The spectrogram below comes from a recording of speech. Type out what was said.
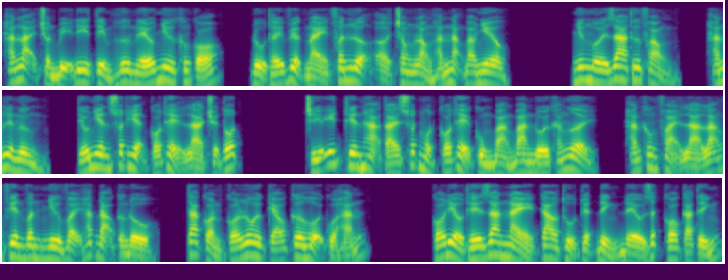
hắn lại chuẩn bị đi tìm hư nếu như không có, đủ thấy việc này phân lượng ở trong lòng hắn nặng bao nhiêu. Nhưng mới ra thư phòng, hắn liền ngừng, Tiếu Nhiên xuất hiện có thể là chuyện tốt. Chí ít thiên hạ tái xuất một có thể cùng bảng ban đối kháng người, hắn không phải là lãng phiên vân như vậy hắc đạo cường đồ, ta còn có lôi kéo cơ hội của hắn. Có điều thế gian này cao thủ tuyệt đỉnh đều rất có cá tính,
